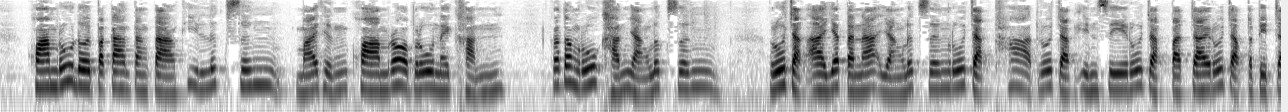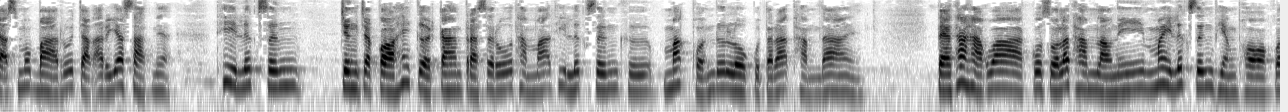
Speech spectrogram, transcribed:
ๆ ความรู้โดยประการต่างๆ ที่ลึกซึ้งหมายถึงความรอบรู้ในขัน ก็ต้องรู้ขันอย่างลึกซึ้ง รู้จักอายตนะอย่างลึกซึ้ง รู้จักธาตุรู้จักอินทรีย์ รู้จักปัจจัย รู้จักปฏิจจสมุปบาท รู้จักอริยสัจเนี่ยที่ลึกซึ้งจึงจะก่อให้เกิดการตรัสรู้ธรรมะที่ลึกซึ้งคือมรรคผลหรือโลกุตระธรรมได้ แต่ถ้าหากว่ากุศลธรรมเหล่านี้ไม่ลึกซึ้งเพียงพอก็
